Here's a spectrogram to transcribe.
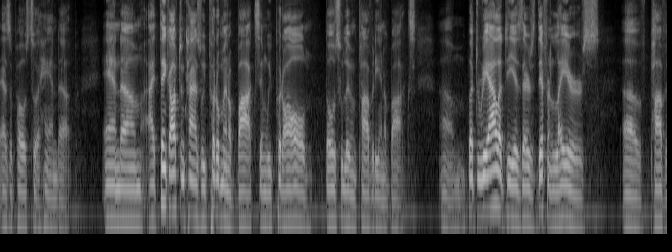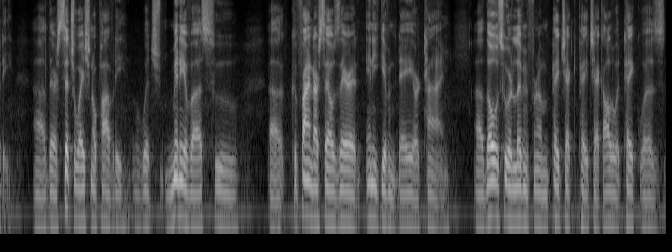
as opposed to a hand up. And um, I think oftentimes we put them in a box and we put all those who live in poverty in a box. Um, but the reality is there's different layers of poverty. Uh, there's situational poverty, which many of us who uh, could find ourselves there at any given day or time. Uh, those who are living from paycheck to paycheck, all it would take was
